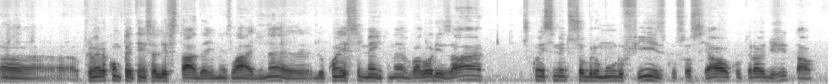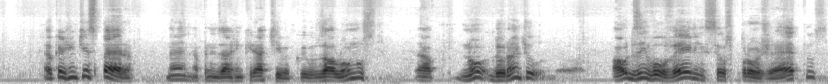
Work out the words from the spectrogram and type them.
a primeira competência listada aí no slide, né, do conhecimento, né, valorizar os conhecimentos sobre o mundo físico, social, cultural e digital. É o que a gente espera, né, na aprendizagem criativa, porque os alunos, no, durante o, ao desenvolverem seus projetos,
